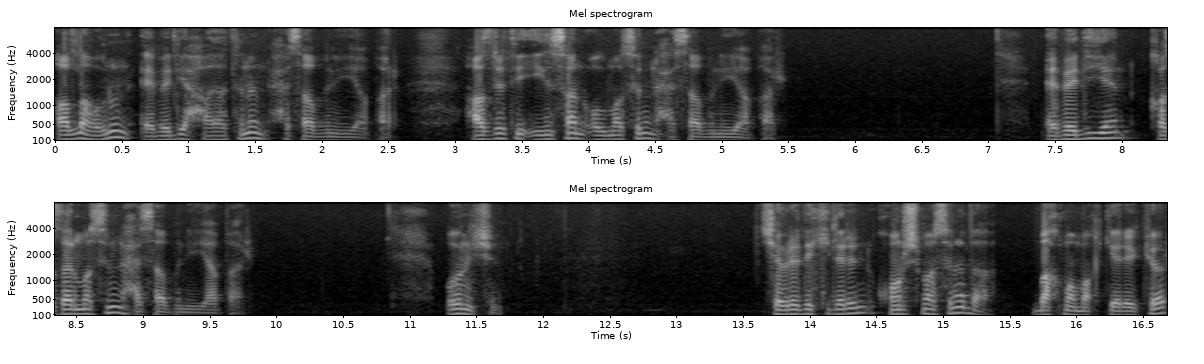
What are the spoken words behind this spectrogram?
Allah onun ebedi hayatının hesabını yapar. Hazreti insan olmasının hesabını yapar. Ebediyen kazanmasının hesabını yapar. Onun için çevredekilerin konuşmasına da bakmamak gerekiyor.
